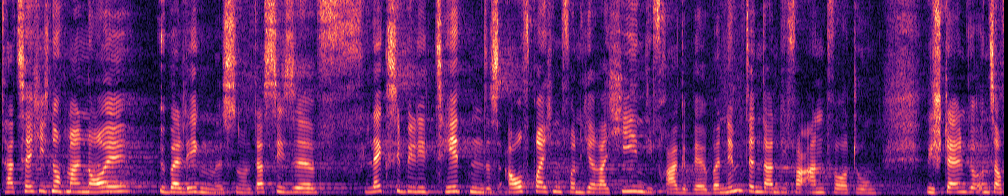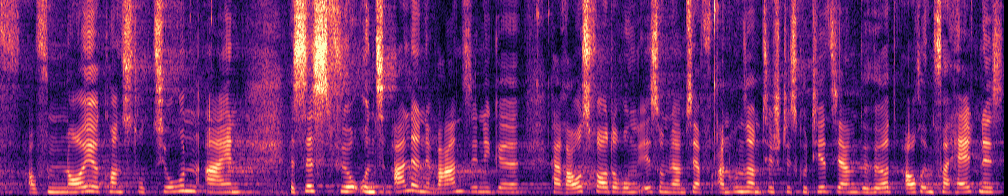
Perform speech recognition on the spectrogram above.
tatsächlich noch mal neu überlegen müssen und dass diese Flexibilitäten, das Aufbrechen von Hierarchien, die Frage, wer übernimmt denn dann die Verantwortung, wie stellen wir uns auf, auf neue Konstruktionen ein, dass das für uns alle eine wahnsinnige Herausforderung ist und wir haben es ja an unserem Tisch diskutiert, Sie haben gehört, auch im Verhältnis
